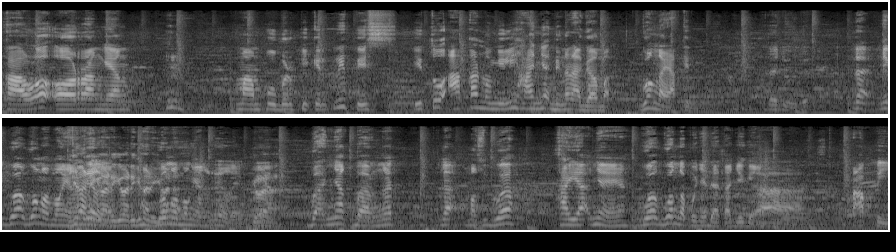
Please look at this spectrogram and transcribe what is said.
kalau orang yang mampu berpikir kritis itu akan memilih hanya dengan agama. Gua nggak yakin. Enggak juga. Enggak, ini gua gua ngomong yang Gimana, real. gimana, ya. gimana, gimana, Gua gimana? ngomong yang real ya. Gimana? Banyak banget enggak maksud gua kayaknya ya. Gua gua nggak punya data juga. Nah, Tapi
